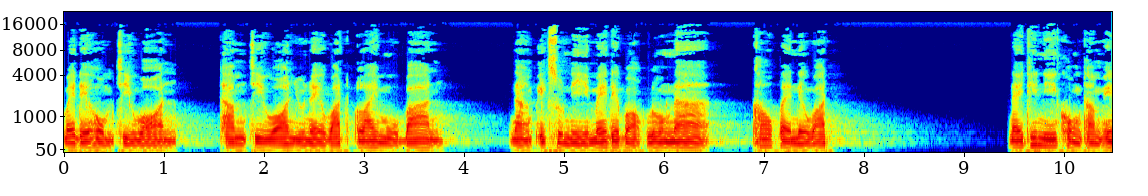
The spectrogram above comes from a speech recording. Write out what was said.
ไม่ได้ห่มจีวรทำจีวรออยู่ในวัดใกล้หมู่บ้าน นางภิกษุณีไม่ได้บอกล่วงหน้า เข้าไปในวัด ในที่นี้คงทำให้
